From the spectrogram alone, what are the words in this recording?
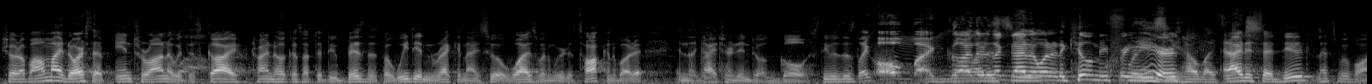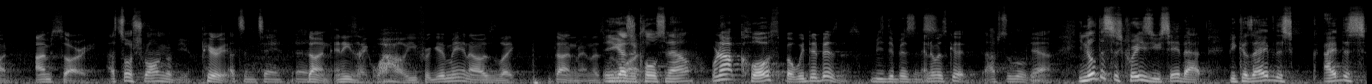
Showed up on my doorstep in Toronto with this guy trying to hook us up to do business, but we didn't recognize who it was when we were just talking about it. And the guy turned into a ghost. He was just like, "Oh my God, there's it's a guy that wanted to kill me for years." and I just said, "Dude, let's move on. I'm sorry." That's so strong of you. Period. That's insane. Yeah. done. And he's like, wow, you forgive me? And I was like, done, man. Let's And you guys are close now. We're not close, but we did business. We did business. And it was good. Absolutely. Yeah. You know, this is crazy you say that because I have this, I have this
